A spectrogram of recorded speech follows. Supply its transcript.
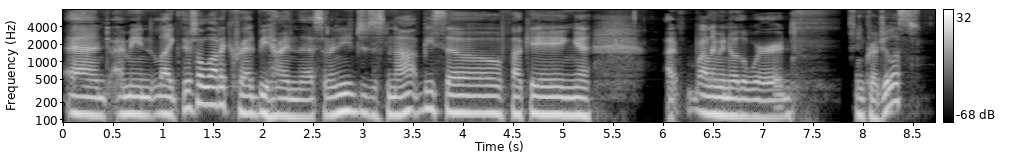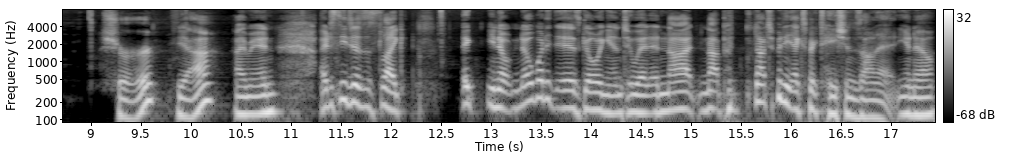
And I mean, like, there's a lot of cred behind this, and I need to just not be so fucking I, I don't even know the word. Incredulous? Sure. Yeah. I mean, I just need to just like, you know, know what it is going into it and not, not, put, not too many expectations on it. You know,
